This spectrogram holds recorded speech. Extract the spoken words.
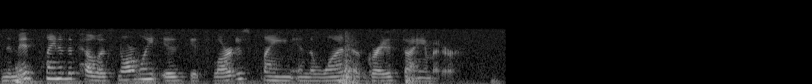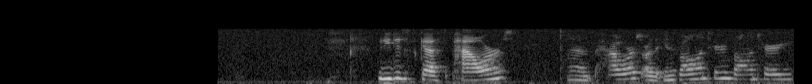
and the midplane of the pelvis normally is its largest plane and the one of greatest diameter. We need to discuss powers. Um, powers are the involuntary and voluntary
